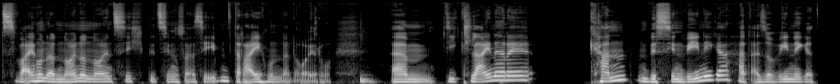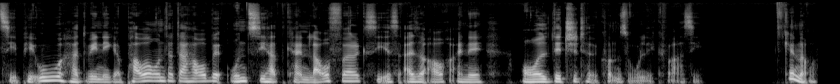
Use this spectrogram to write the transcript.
299 beziehungsweise eben 300 Euro. Ähm, die kleinere kann ein bisschen weniger, hat also weniger CPU, hat weniger Power unter der Haube und sie hat kein Laufwerk. Sie ist also auch eine All-Digital-Konsole quasi. Genau,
